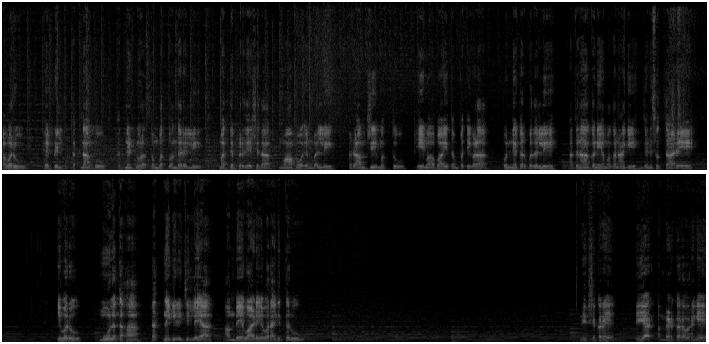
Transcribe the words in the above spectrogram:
ಅವರು ಏಪ್ರಿಲ್ ಹದಿನಾಲ್ಕು, ಹದಿನೆಂಟುನೂರ ತೊಂಬತ್ತೊಂದರಲ್ಲಿ ಮಧ್ಯಪ್ರದೇಶದ ಮಾಹೋ ಎಂಬಲ್ಲಿ ರಾಮ್ಜಿ ಮತ್ತು ಭೀಮಾಬಾಯಿ ದಂಪತಿಗಳ ಪುಣ್ಯ ಗರ್ಭದಲ್ಲಿ ಹದಿನಾಲ್ಕನೆಯ ಮಗನಾಗಿ ಜನಿಸುತ್ತಾರೆ. ಇವರು ಮೂಲತಃ ರತ್ನಗಿರಿ ಜಿಲ್ಲೆಯ ಅಂಬೇವಾಡೆಯವರಾಗಿದ್ದರು. ವೀಕ್ಷಕರೇ ಬಿ ಆರ್ ಅಂಬೇಡ್ಕರ್ ಅವರಿಗೆ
